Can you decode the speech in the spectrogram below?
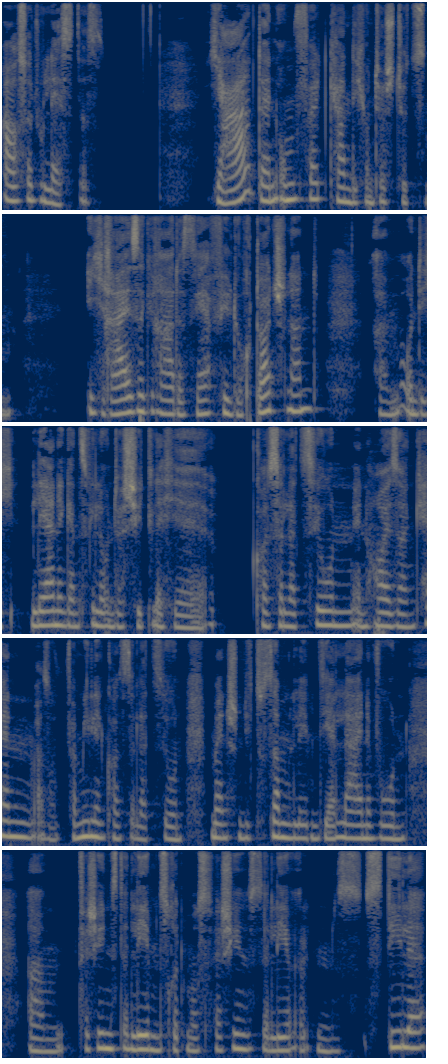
außer du lässt es. Ja, dein Umfeld kann dich unterstützen. Ich reise gerade sehr viel durch Deutschland ähm, und ich lerne ganz viele unterschiedliche Konstellationen in Häusern kennen, also Familienkonstellationen, Menschen, die zusammenleben, die alleine wohnen, ähm, verschiedenste Lebensrhythmus, verschiedenste Lebensstile,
